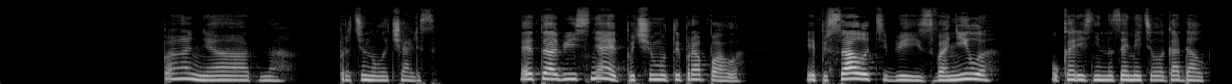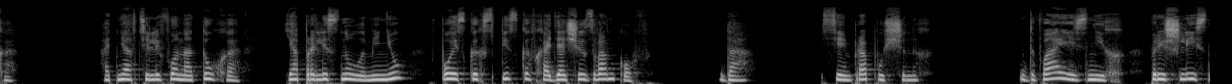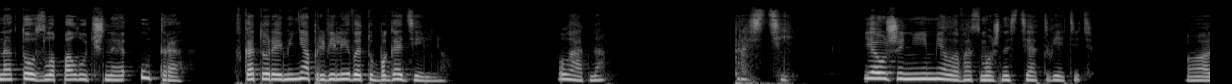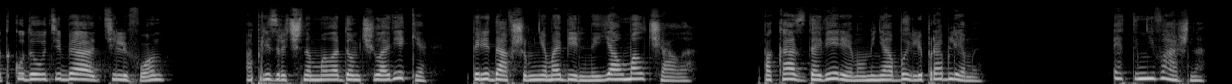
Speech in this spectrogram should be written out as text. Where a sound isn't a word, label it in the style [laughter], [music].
Понятно, протянула Чалис. Это объясняет, почему ты пропала. Я писала тебе и звонила, укоризненно заметила гадалка. Отняв телефон от уха, я пролистнула меню в поисках списка входящих звонков. Да, семь пропущенных. Два из них пришлись на то злополучное утро, в которое меня привели в эту богадельню. Ладно. Прости, я уже не имела возможности ответить. А откуда у тебя телефон? О призрачном молодом человеке, передавшем мне мобильный, я умолчала. Пока с доверием у меня были проблемы. Это не важно.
